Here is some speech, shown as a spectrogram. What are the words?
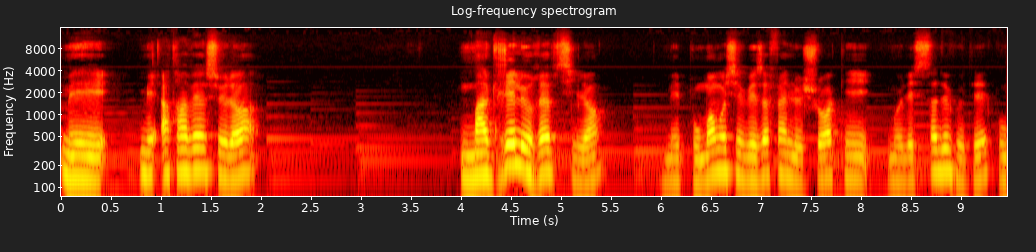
Mais, mais à travers cela, malgré le rêve s'il là, mais pour moi, moi, j'ai besoin de faire le choix qui me laisse ça de côté pour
